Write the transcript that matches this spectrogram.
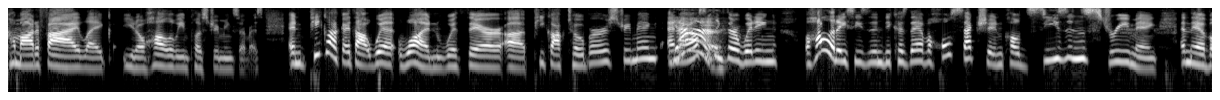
commodify like you know halloween plus streaming service. And peacock i thought won with their uh peacocktober streaming. And i also think they're winning the holiday season because they have a whole section called season streaming and they have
